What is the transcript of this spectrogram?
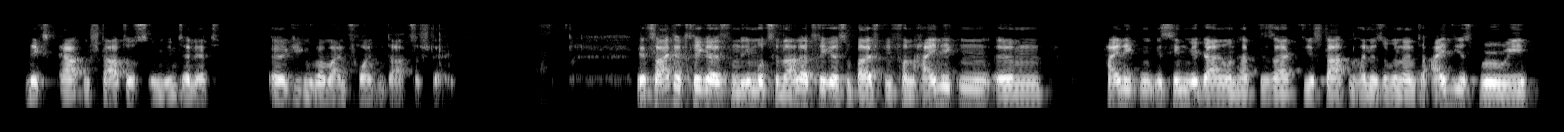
einen Expertenstatus im Internet äh, gegenüber meinen Freunden darzustellen. Der zweite Trigger ist ein emotionaler Trigger, ist ein Beispiel von Heineken. Ähm, Heineken ist hingegangen und hat gesagt, wir starten eine sogenannte Ideas Brewery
